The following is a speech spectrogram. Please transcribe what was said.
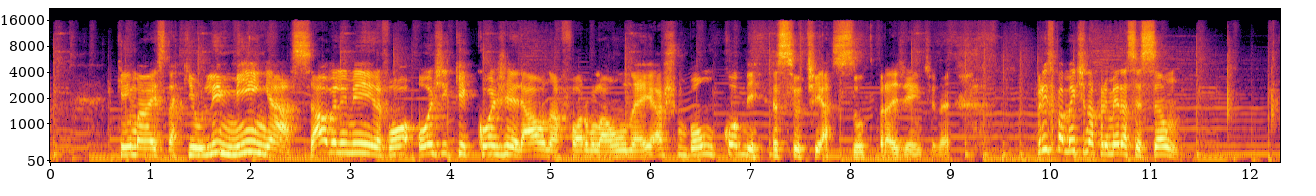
Quem mais está aqui? O Liminha. Salve, Liminha. Hoje quicou geral na Fórmula 1, né? E acho um bom começo de assunto pra gente, né? Principalmente na primeira sessão,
